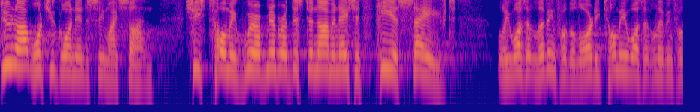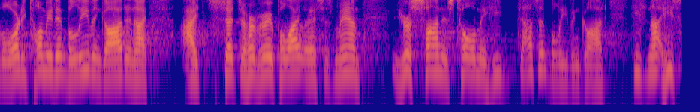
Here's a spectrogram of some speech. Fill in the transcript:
do not want you going in to see my son. She's told me, We're a member of this denomination. He is saved. Well, he wasn't living for the Lord. He told me he wasn't living for the Lord. He told me he didn't believe in God. And I, I said to her very politely, I says, Ma'am, your son has told me he doesn't believe in God. He's not, he's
